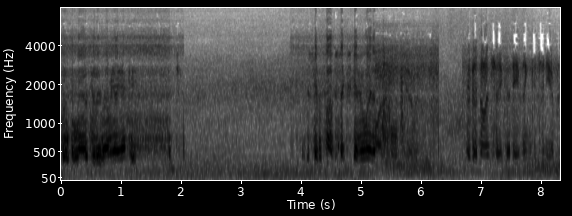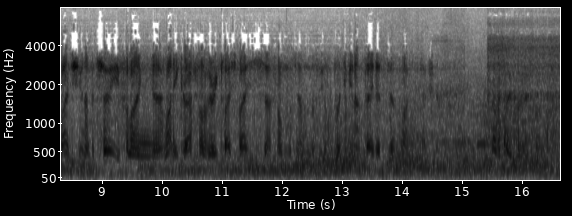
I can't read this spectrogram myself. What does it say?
feet below, Juliet Romeo Yankee. 756, go ahead. 5 Good 92, good evening. Continue approach. You're number two. You're following uh, light aircraft on a very close base uh, from the south of the field. I'll give you an update at uh, flight protection. Number 2, please.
